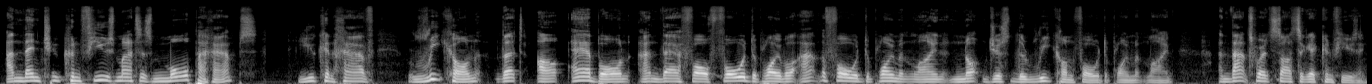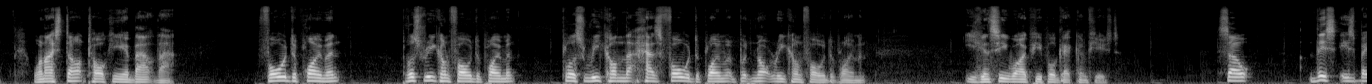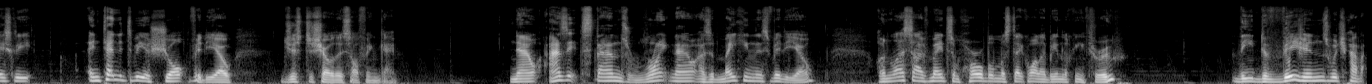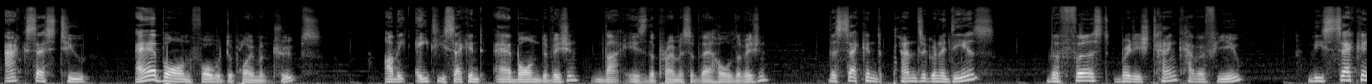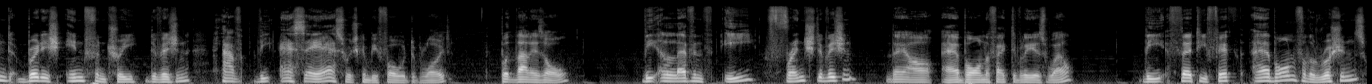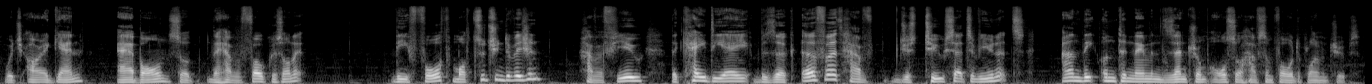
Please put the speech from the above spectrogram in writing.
And then to confuse matters more, perhaps, you can have recon that are airborne and therefore forward deployable at the forward deployment line, not just the recon forward deployment line. And that's where it starts to get confusing. When I start talking about that, forward deployment plus recon forward deployment plus recon that has forward deployment but not recon forward deployment. You can see why people get confused. So this is basically intended to be a short video just to show this off in game. Now, as it stands right now as I'm making this video, unless I've made some horrible mistake while I've been looking through, the divisions which have access to airborne forward deployment troops are the 82nd Airborne Division. That is the premise of their whole division. The 2nd Panzer Grenadiers. The 1st British Tank have a few. The 2nd British Infantry Division have the SAS, which can be forward deployed, but that is all. The 11th E French Division, they are airborne effectively as well. The 35th Airborne for the Russians, which are again airborne, so they have a focus on it. The 4th Motsuchin Division have a few. The KDA Bezirk Erfurt have just two sets of units. And the Unternehmen Zentrum also have some forward deployment troops.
